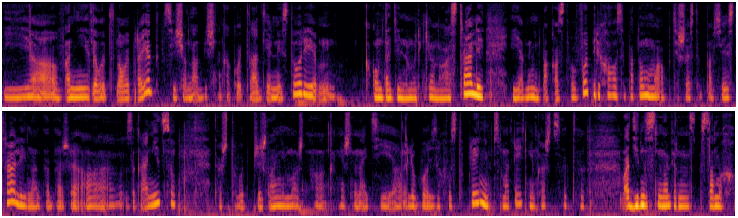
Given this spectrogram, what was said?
И а, они делают новый проект, посвященный обычно какой-то отдельной истории какому-то отдельному региону Австралии, и я на ним показывала в опере хаус, и потом а, путешествую по всей Австралии, иногда даже а, за границу. Так что вот при желании можно, конечно, найти а, любое из их выступлений, посмотреть. Мне кажется, это один из, наверное, самых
